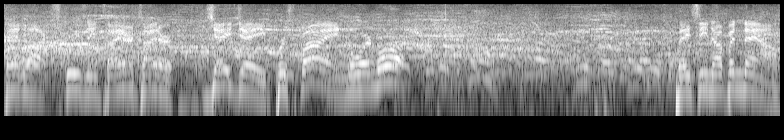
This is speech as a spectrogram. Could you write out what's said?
Headlock squeezing tighter and tighter. JJ perspiring more and more. Pacing up and down.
